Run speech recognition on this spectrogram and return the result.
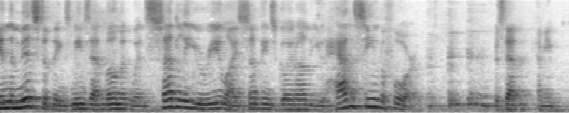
in the midst of things means that moment when suddenly you realize something's going on that you hadn't seen before. It's that, I mean,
